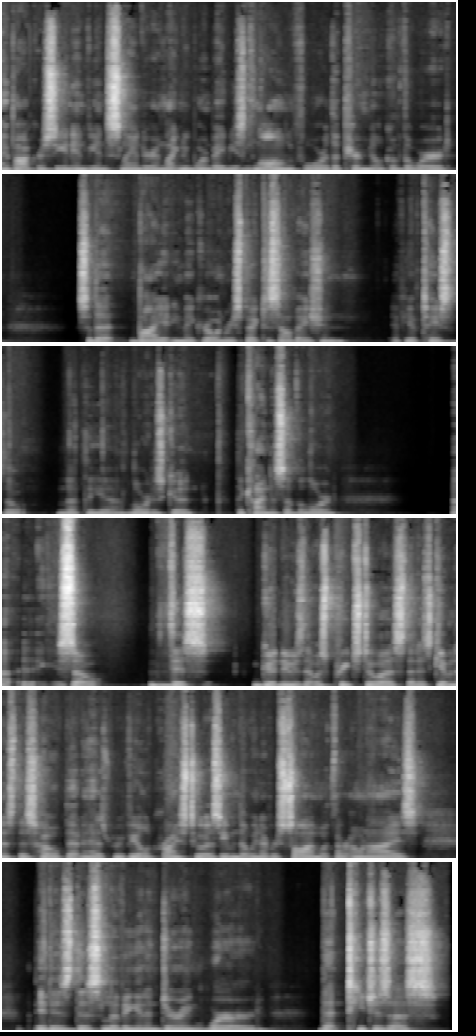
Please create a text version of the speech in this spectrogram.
hypocrisy and envy and slander, and like newborn babies, long for the pure milk of the Word, so that by it you may grow in respect to salvation, if you have tasted the, that the uh, Lord is good, the kindness of the Lord. Uh, so, this good news that was preached to us, that has given us this hope, that has revealed Christ to us, even though we never saw him with our own eyes, it is this living and enduring word that teaches us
